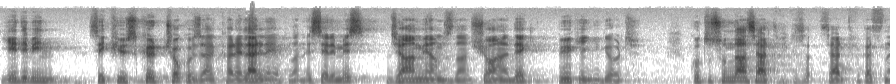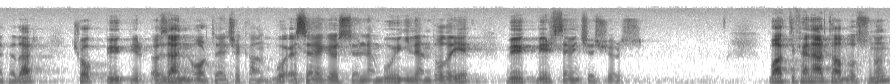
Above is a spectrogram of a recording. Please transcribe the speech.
7840 çok özel karelerle yapılan eserimiz camiamızdan şu ana dek büyük ilgi gördü. Kutusundan sertifika- sertifikasına kadar çok büyük bir özenle ortaya çıkan bu esere gösterilen bu ilgiden dolayı büyük bir sevinç yaşıyoruz. Vakti Fener tablosunun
